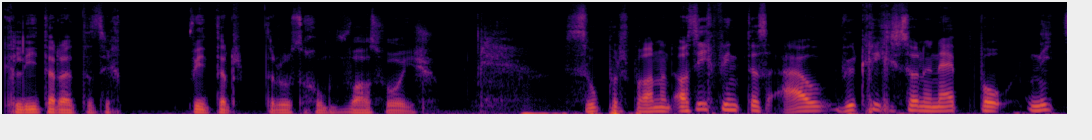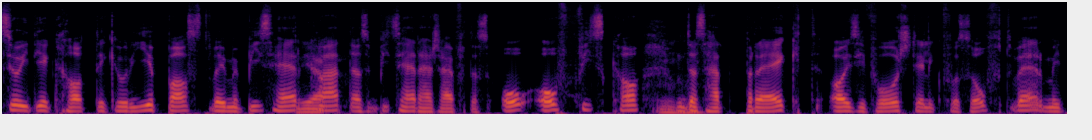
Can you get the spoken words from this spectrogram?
gliedern, dass ich wieder daraus komme, was wo ist. Super spannend. Also ich finde das auch wirklich so eine App, die nicht so in die Kategorie passt, wie man bisher ja. hat. Also bisher hast du einfach das Office gehabt mhm. und das hat prägt unsere Vorstellung von Software mit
